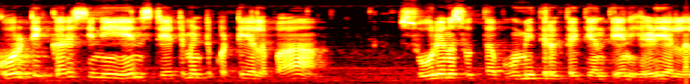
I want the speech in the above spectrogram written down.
ಕೋರ್ಟಿಗೆ ಕರೆಸಿ ನೀ ಏನು ಸ್ಟೇಟ್ಮೆಂಟ್ ಕೊಟ್ಟಿಯಲ್ಲಪ್ಪ? ಸೂರ್ಯನ ಸುತ್ತ ಭೂಮಿ ತಿರುಗ್ತೈತಿ ಅಂತ ಏನು ಹೇಳಿಯಲ್ಲ?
